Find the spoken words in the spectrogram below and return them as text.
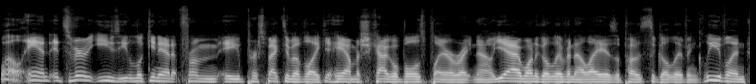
Well, and it's very easy looking at it from a perspective of like, hey, I'm a Chicago Bulls player right now. Yeah, I want to go live in LA as opposed to go live in Cleveland.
